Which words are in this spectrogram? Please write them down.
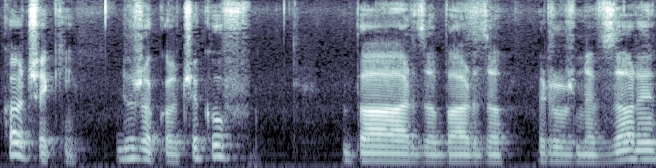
Kolczyki. Dużo kolczyków. Bardzo, bardzo różne wzory.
